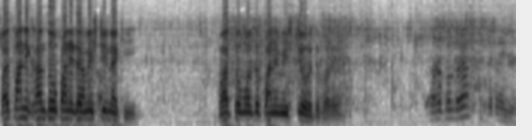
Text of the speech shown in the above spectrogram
ভাই পানি খান তো পানিটা মিষ্টি নাকি? আমার তো মনে পানি মিষ্টিও হতে পারে। দর্শক বন্ধুরা দেখেন এই যে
